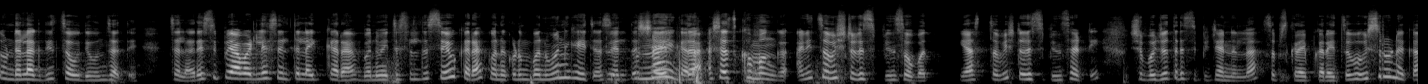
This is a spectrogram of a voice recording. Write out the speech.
तोंडाला अगदी चव देऊन जाते. चला रेसिपी आवडली असेल तर लाईक करा. बनवायची असेल तर सेव्ह करा. कोणाकडून बनवून घ्यायची असेल तर शेअर करा. अशाच खमंग आणि चविष्ट रेसिपींसोबत या चविष्ट रेसिपींसाठी शुभज्योत रेसिपी चॅनलला सबस्क्राईब करायचं विसरू नका.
